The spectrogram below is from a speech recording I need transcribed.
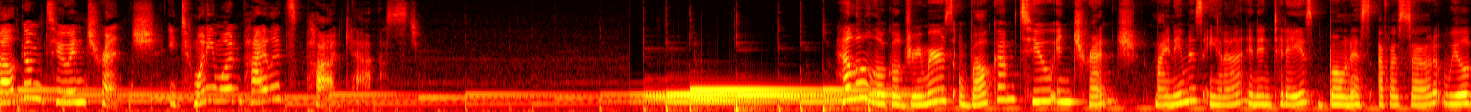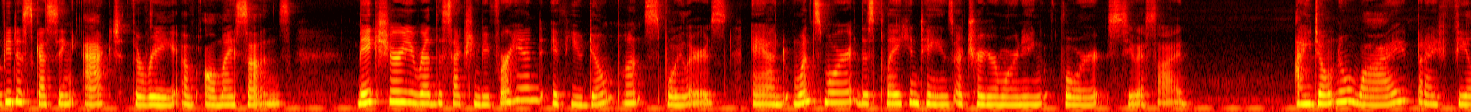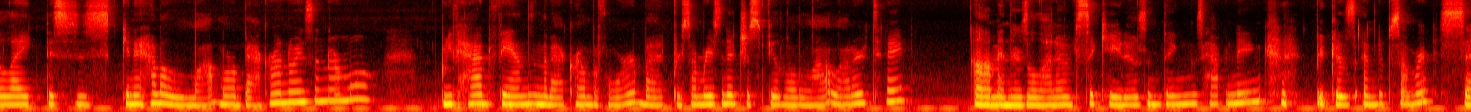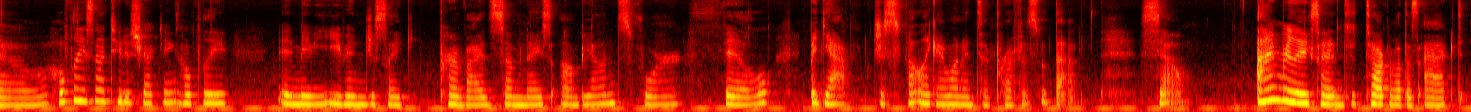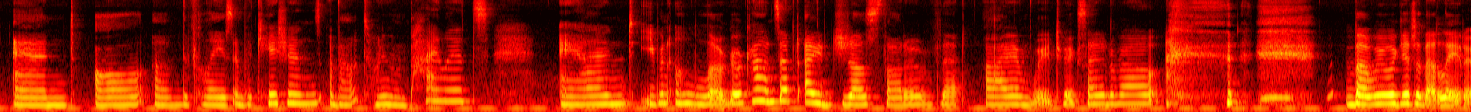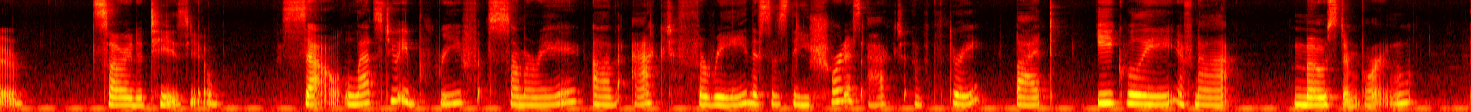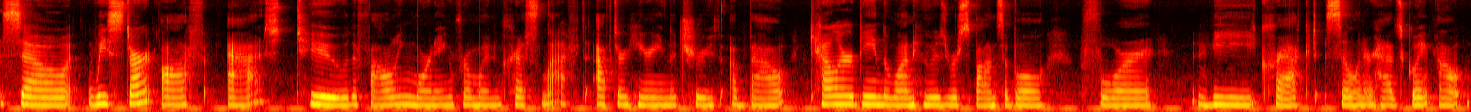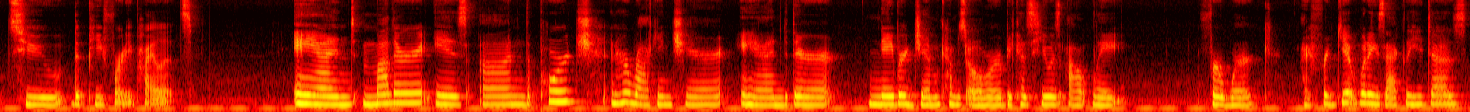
Welcome to Entrench, a 21 Pilots podcast. Hello, local dreamers. Welcome to Entrench. My name is Annah, and in today's bonus episode, we will be discussing Act 3 of All My Sons. Make sure you read the section beforehand if you don't want spoilers. And once more, this play contains a trigger warning for suicide. I don't know why, but I feel like this is gonna have a lot more background noise than normal. We've had fans in the background before, but for some reason it just feels a lot louder today. Um, and there's a lot of cicadas and things happening because end of summer. So hopefully it's not too distracting. Hopefully it maybe even just like provides some nice ambiance for Phil. But yeah, just felt like I wanted to preface with that. So I'm really excited to talk about this act and all of the play's implications about 21 Pilots and even a logo concept I just thought of that I am way too excited about. but we will get to that later. Sorry to tease you. So, let's do a brief summary of Act 3. This is the shortest act of three, but equally, if not most important. So we start off at 2 the following morning from when Chris left after hearing the truth about Keller being the one who is responsible for the cracked cylinder heads going out to the P 40 pilots. And Mother is on the porch in her rocking chair, and their neighbor Jim comes over because he was out late for work I forget what exactly he does,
